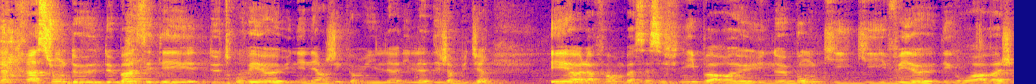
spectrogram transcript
la création de, base était de trouver euh, une énergie, comme il, il a déjà pu dire, et à la fin, bah, ça s'est fini par euh, une bombe qui, fait des gros ravages.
